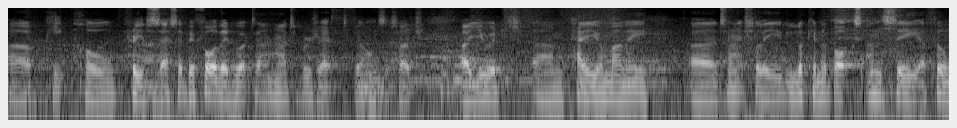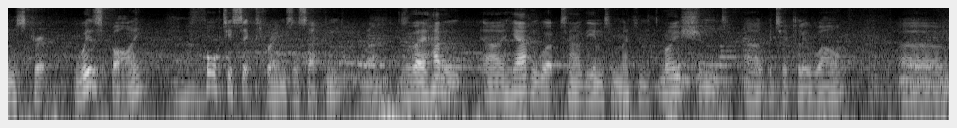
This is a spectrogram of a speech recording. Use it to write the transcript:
uh, peephole predecessor. Before they'd worked out how to project films and such, uh, you would um, pay your money uh, to actually look in a box and see a film strip whiz by, 46 frames a second. right. Because they hadn't, uh, he hadn't worked out the intermittent motion uh, particularly well. Um,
